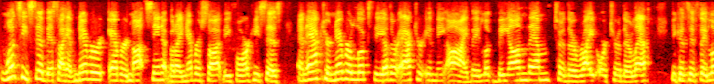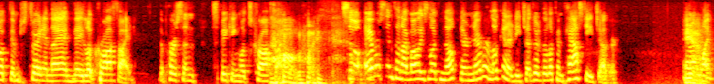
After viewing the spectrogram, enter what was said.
once he said this, I have never ever not seen it, but I never saw it before. He says, an actor never looks the other actor in the eye. They look beyond them to their right or to their left, because if they look them straight in the eye, they look cross-eyed. The person speaking looks cross-eyed. Oh, right. So ever since then, I've always looked. Nope, they're never looking at each other. They're looking past each other. And Yeah. I'm like,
